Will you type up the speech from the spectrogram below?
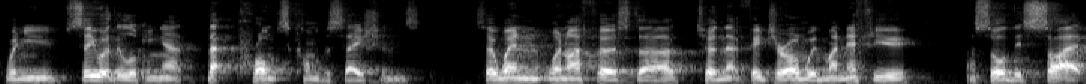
when you see what they're looking at, that prompts conversations. So when when I first uh, turned that feature on with my nephew, I saw this site,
